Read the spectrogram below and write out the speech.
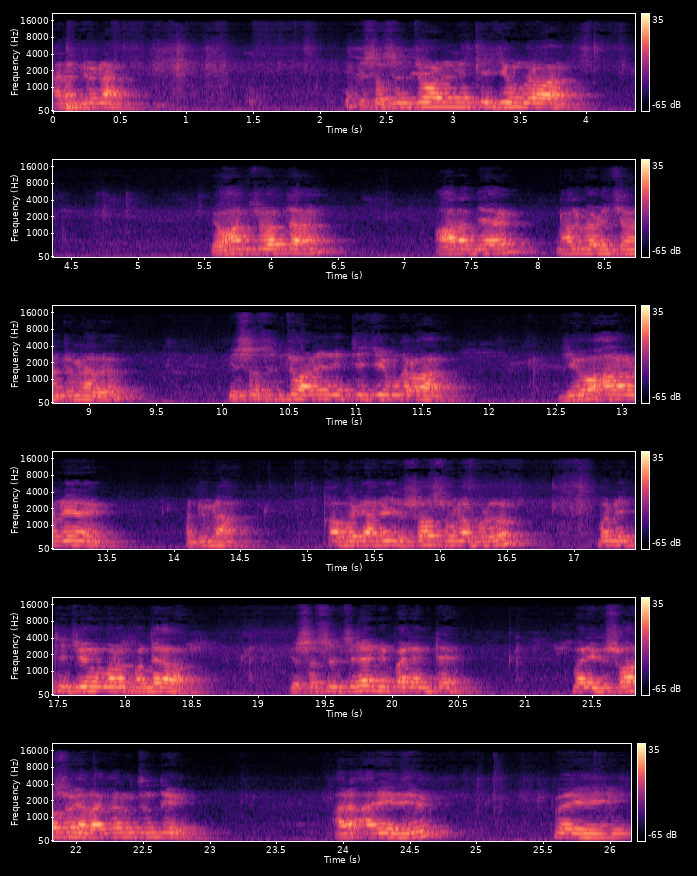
అని అంటున్నా విశ్వసించేవాడు నిత్య జీవం గలవాడు యోహాన్ స్వార్త ఆరాధ్య నలభై వచ్చి అంటున్నారు. విశ్వసించేవాడే నిత్య జీవం గలవాడు జీవహారం నేనే అంటున్నారు కాబట్టి అనే విశ్వాసం ఉన్నప్పుడు మన నిత్య జీవం మనం పొందగలం. విశ్వసించలే నీ పని అంతే. మరి విశ్వాసం ఎలా కలుగుతుంది? అనేది మరి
